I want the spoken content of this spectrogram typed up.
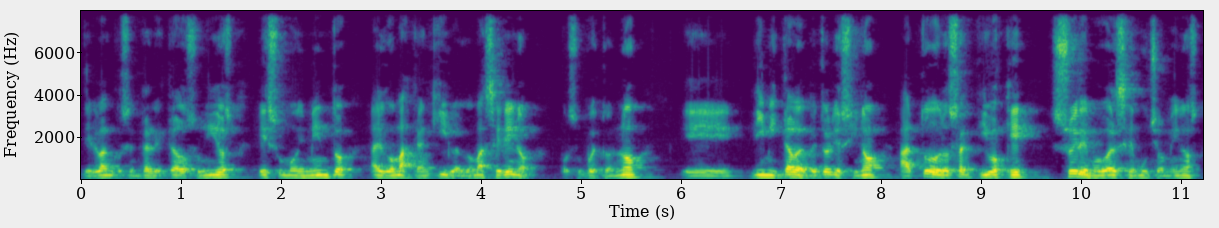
del Banco Central de Estados Unidos, es un movimiento algo más tranquilo, algo más sereno, por supuesto no eh, limitado al petróleo, sino a todos los activos que suelen moverse mucho menos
